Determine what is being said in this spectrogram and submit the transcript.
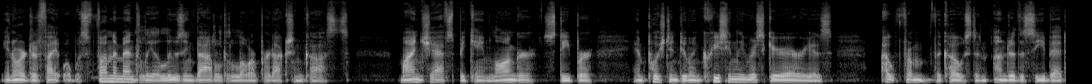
in order to fight what was fundamentally a losing battle to lower production costs. Mine shafts became longer, steeper, and pushed into increasingly riskier areas out from the coast and under the seabed.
